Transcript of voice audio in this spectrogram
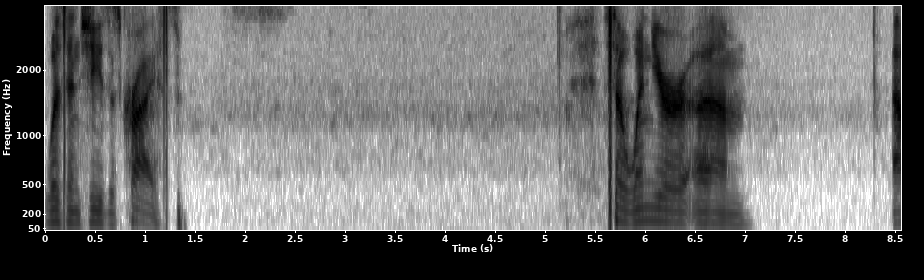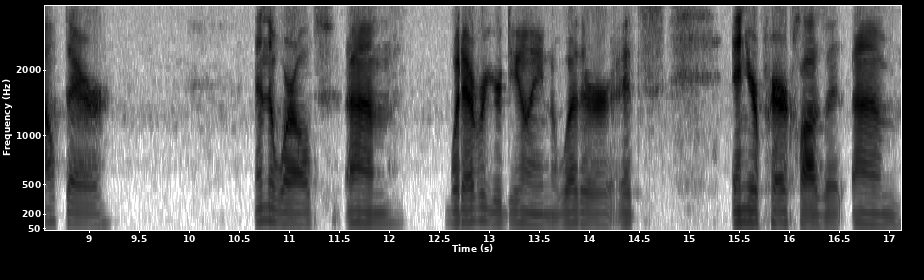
was in Jesus Christ. So when you're um, out there in the world, um, whatever you're doing, whether it's in your prayer closet, um,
